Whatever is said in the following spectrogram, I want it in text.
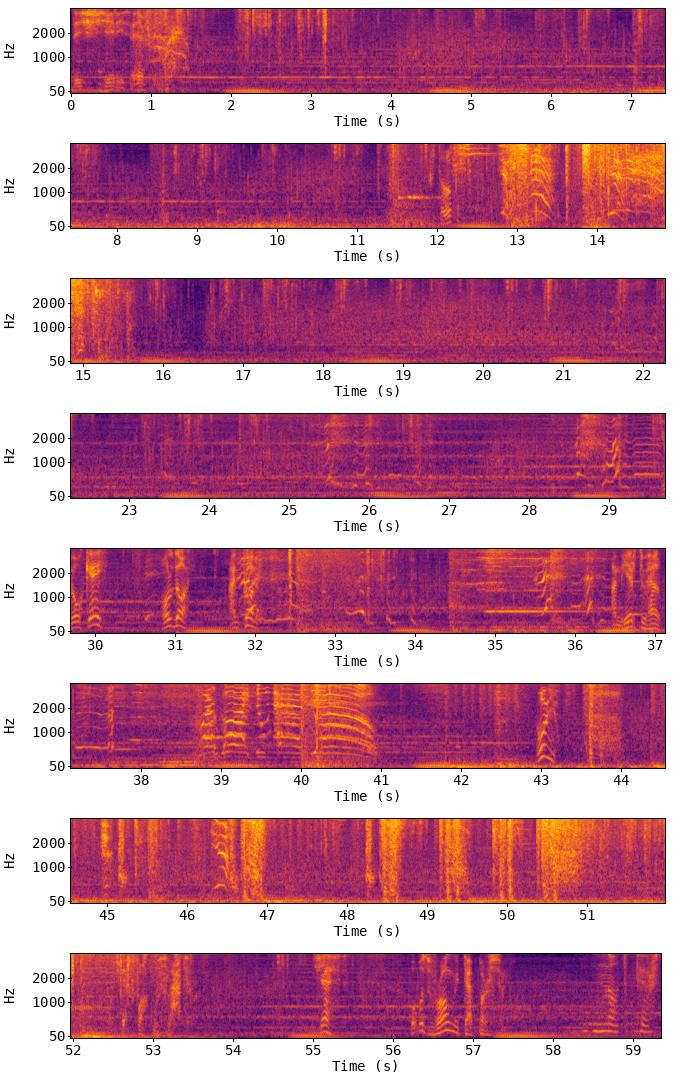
This shit is everywhere. Что? You okay? Hold on. I'm coming. I'm here to help. We're going to end you! Coño! What the fuck was that? Jest, what was wrong with that person? Not person.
